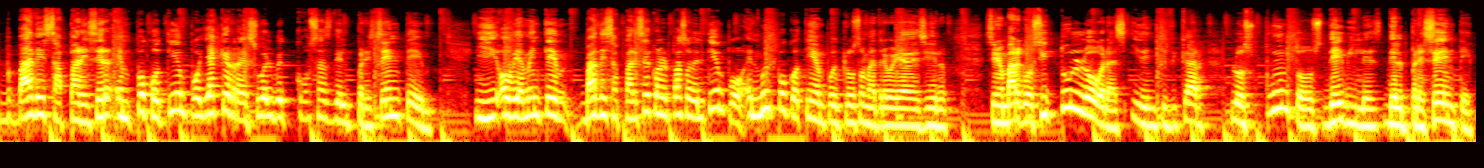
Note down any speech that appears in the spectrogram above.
va a desaparecer en poco tiempo, ya que resuelve cosas del presente y obviamente va a desaparecer con el paso del tiempo, en muy poco tiempo incluso me atrevería a decir. Sin embargo, si tú logras identificar los puntos débiles del presente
